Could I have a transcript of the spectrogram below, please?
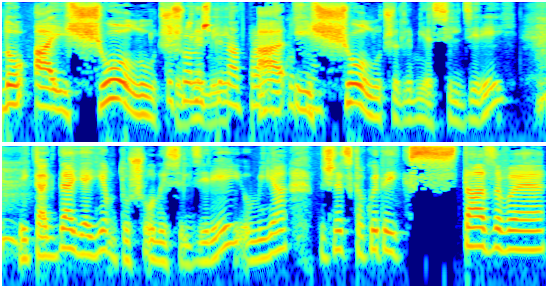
Ну, а еще лучше Тушеный для шпинат, меня, правда, а вкусный. еще лучше для меня сельдерей. И когда я ем тушеный сельдерей, у меня начинается какое-то экстазовое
